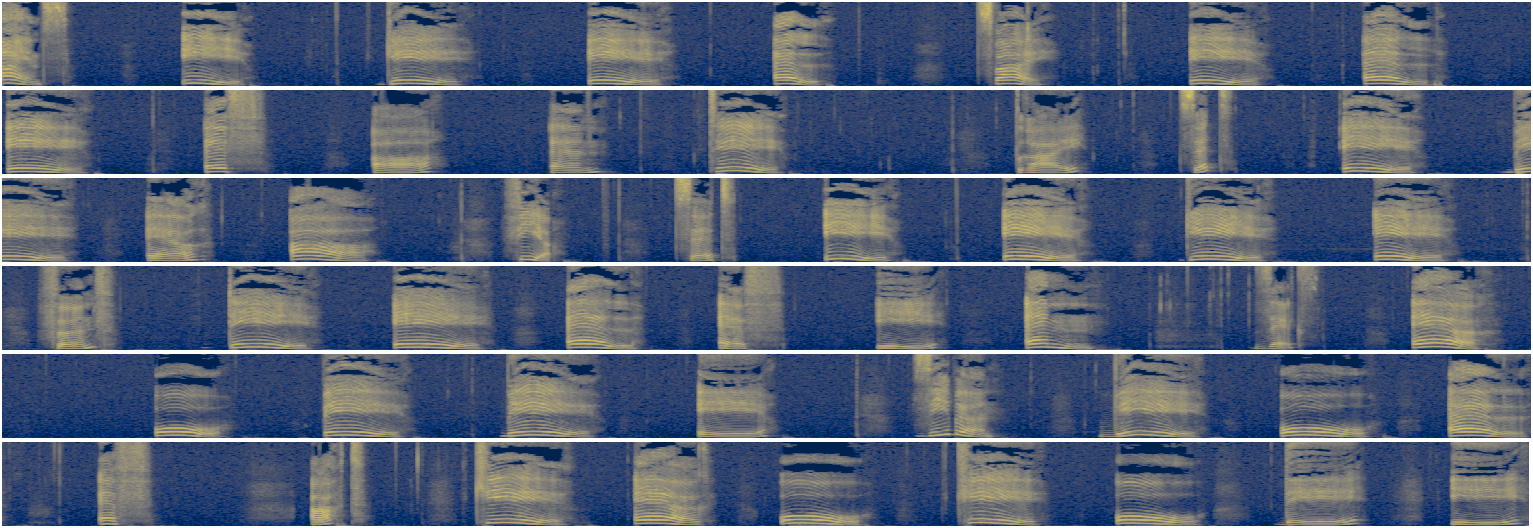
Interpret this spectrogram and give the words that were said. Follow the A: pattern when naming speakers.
A: eins. I. G. E. L. Zwei. E. L. E. F. A. N. T. Drei Z E B R A vier Z I E G E fünf D E L F E N sechs R. O. B. B. E. Sieben. W. O. L. F. Acht. K. R. O. K D I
